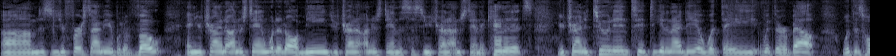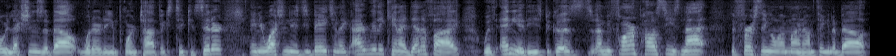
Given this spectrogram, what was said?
Um, this is your first time able to vote, and you're trying to understand what it all means. You're trying to understand the system. You're trying to understand the candidates. You're trying to tune in to, to get an idea of what they what they're about, what this whole election is about, what are the important topics to consider. And you're watching these debates, and like, I really can't identify with any of these because I mean, foreign policy is not the first thing on my mind. I'm thinking about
